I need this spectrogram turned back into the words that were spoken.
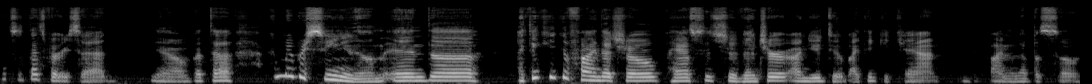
that's that's very sad, you know. But uh, I remember seeing him, and uh, I think you can find that show Passage Adventure on YouTube. I think you can. You can find an episode.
